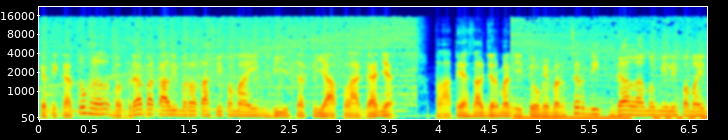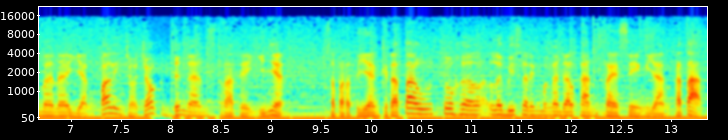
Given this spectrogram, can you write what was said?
ketika Tuchel beberapa kali merotasi pemain di setiap laganya. Pelatih asal Jerman itu memang cerdik dalam memilih pemain mana yang paling cocok dengan strateginya. Seperti yang kita tahu, Tuchel lebih sering mengandalkan pressing yang ketat.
